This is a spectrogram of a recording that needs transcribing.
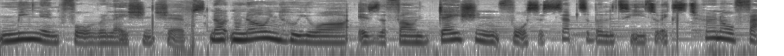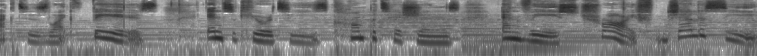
meaningful relationships. Not knowing who you are is the foundation for susceptibility to external factors like fears, insecurities, competitions, envy, strife, jealousy,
